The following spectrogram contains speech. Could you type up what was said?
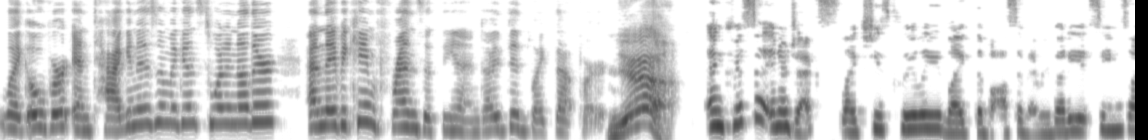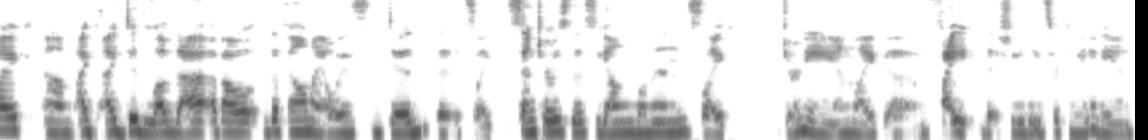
like overt antagonism against one another, and they became friends at the end. I did like that part. Yeah. And Crysta interjects, like she's clearly like the boss of everybody. It seems like um, I I did love that about the film. I always did. It's like centers this young woman's like journey and like um, fight that she leads her community in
